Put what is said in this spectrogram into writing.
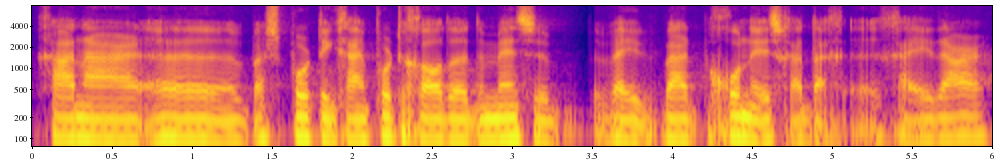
Ga naar eh, bij Sporting, ga in Portugal de, de mensen weet waar het begonnen is, ga, ga je daar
